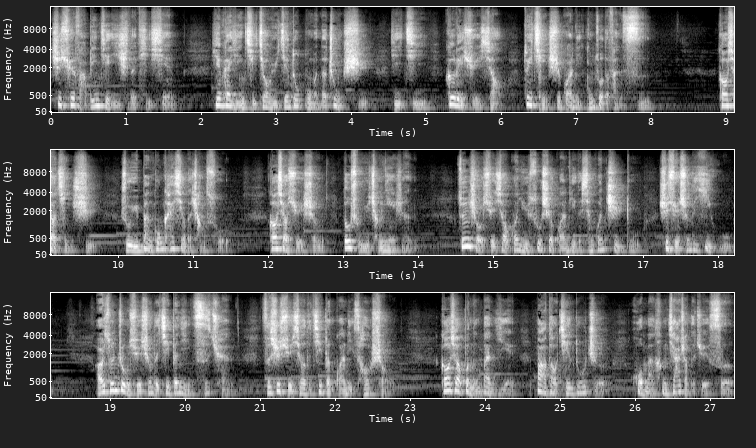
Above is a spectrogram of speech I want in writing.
是缺乏边界意识的体现。应该引起教育监督部门的重视，以及各类学校对寝室管理工作的反思。高校寝室属于半公开性的场所，高校学生都属于成年人，遵守学校关于宿舍管理的相关制度是学生的义务，而尊重学生的基本隐私权，则是学校的基本管理操守。高校不能扮演霸道监督者或蛮横家长的角色。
